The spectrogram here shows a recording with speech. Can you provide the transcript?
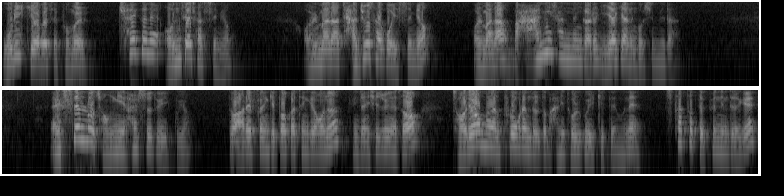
우리 기업의 제품을 최근에 언제 샀으며 얼마나 자주 사고 있으며 얼마나 많이 샀는가를 이야기하는 것입니다. 엑셀로 정리할 수도 있고요. 또 RFM 기법 같은 경우는 굉장히 시중에서 저렴한 프로그램들도 많이 돌고 있기 때문에 스타트업 대표님들에게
